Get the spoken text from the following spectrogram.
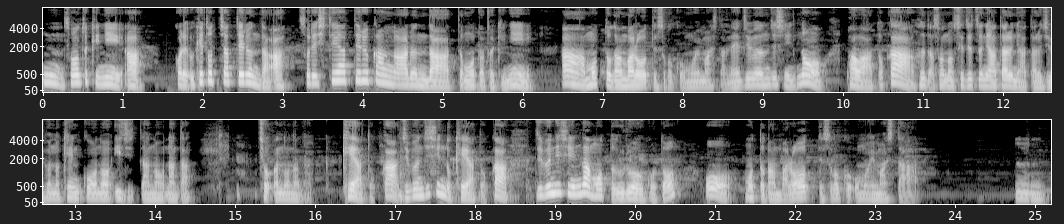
うん、その時に、あ、これ受け取っちゃってるんだ、あ、それしてやってる感があるんだ。って思った時に、ああ、もっと頑張ろうってすごく思いましたね。自分自身のパワーとか、普段その施術に当たるに当たる自分の健康の維持、あの、なんだ、ちょ、あの、なんだ、ケアとか、自分自身のケアとか、自分自身がもっと潤うこと。をもっと頑張ろうってすごく思いました。うん。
